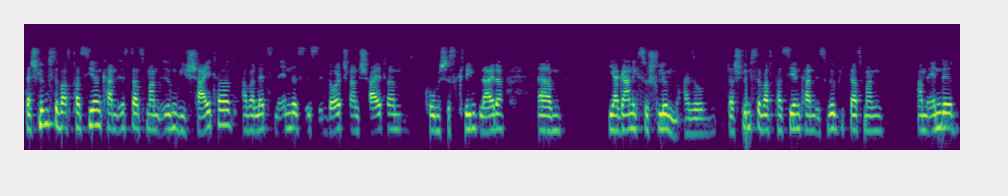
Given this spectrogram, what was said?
das Schlimmste, was passieren kann, ist, dass man irgendwie scheitert, aber letzten Endes ist in Deutschland Scheitern, so komisch das klingt leider, ähm, ja gar nicht so schlimm. Also das Schlimmste, was passieren kann, ist wirklich, dass man am Ende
